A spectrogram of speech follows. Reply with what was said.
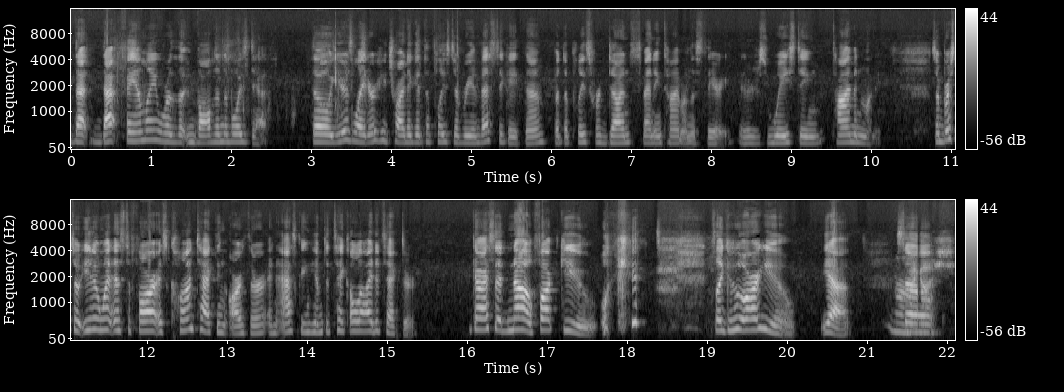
that that family were the, involved in the boy's death. Though years later, he tried to get the police to reinvestigate them, but the police were done spending time on this theory. They were just wasting time and money. So Bristow even went as far as contacting Arthur and asking him to take a lie detector. The guy said, "No, fuck you." it's like, who are you? Yeah. oh so- my gosh.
